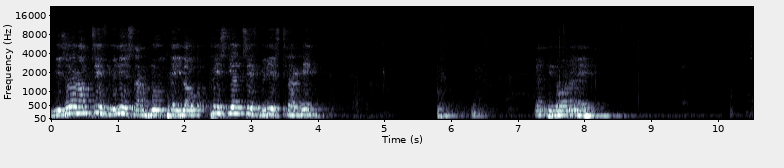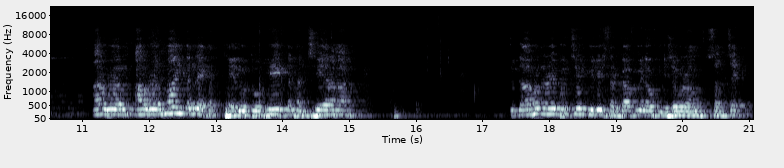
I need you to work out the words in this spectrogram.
Mizoram, Chief Minister Mu Thailo Christian Chief Minister hi kan bidona ne awan awan mai kan le ka thelu tu hi kan han cheranga to the Honorable Chief Minister Government of Mizoram, subject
